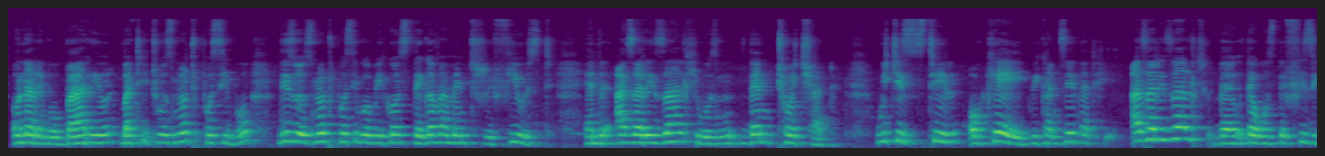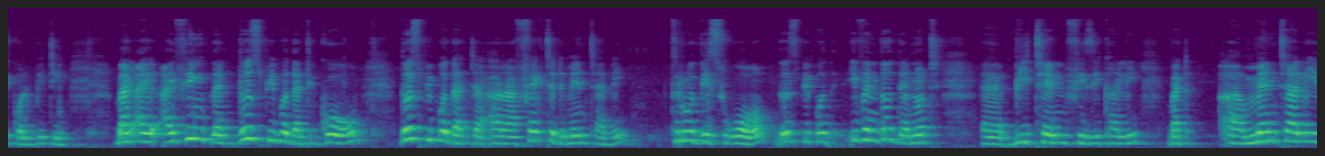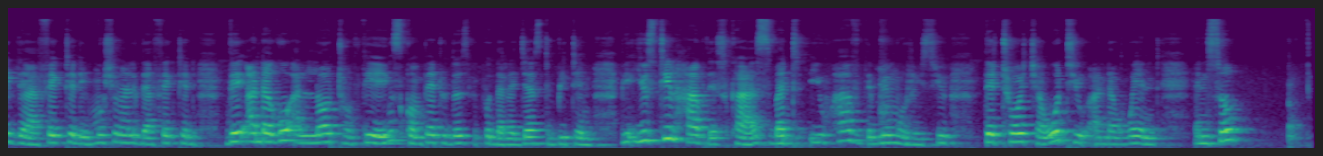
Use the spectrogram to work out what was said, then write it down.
honorable burial, but it was not possible. This was not possible because the government refused, and as a result, he was then tortured, which is still okay. We can say that he, as a result, there, there was the physical beating. But I, I think that those people that go, those people that are affected mentally through this war, those people, even though they're not uh, beaten physically, but uh, mentally they're affected emotionally they're affected. They undergo a lot of things compared to those people that are just beaten. You still have the scars but you have the memories you the torture what you underwent. And so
